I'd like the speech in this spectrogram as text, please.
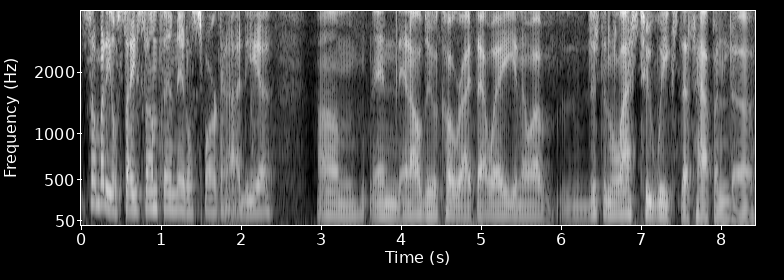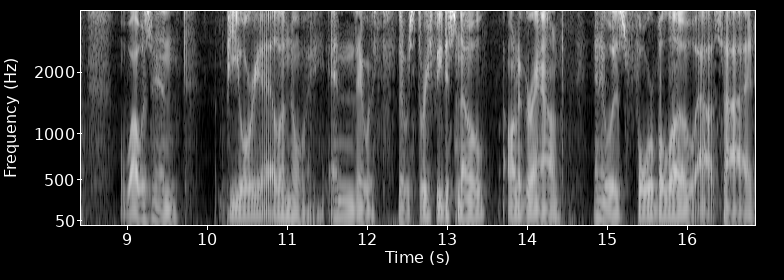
somebody will say something, it'll spark an idea. Um, and, and I'll do a co-write that way. You know, I've just in the last two weeks that's happened, uh, well, I was in Peoria, Illinois, and there was there was three feet of snow on the ground, and it was four below outside.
